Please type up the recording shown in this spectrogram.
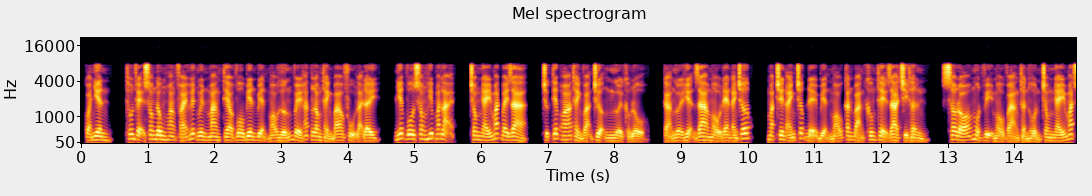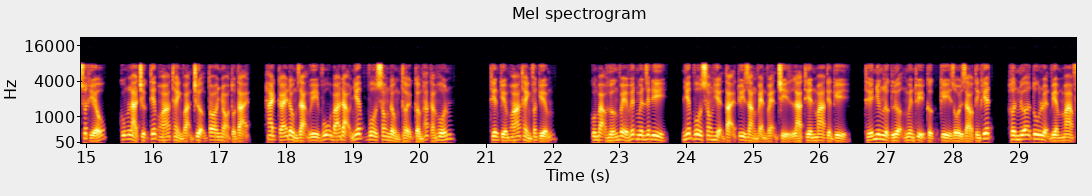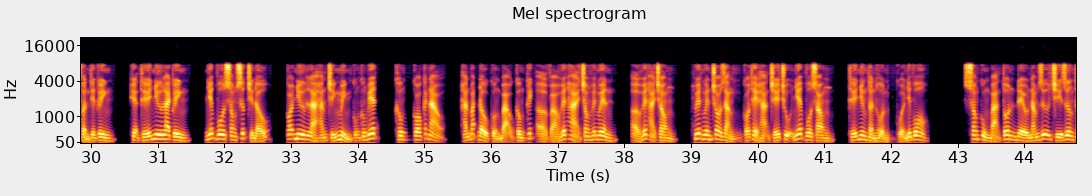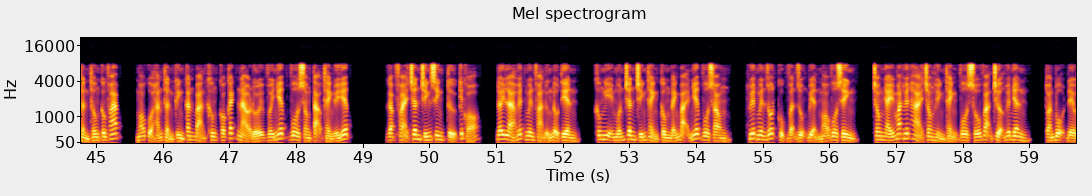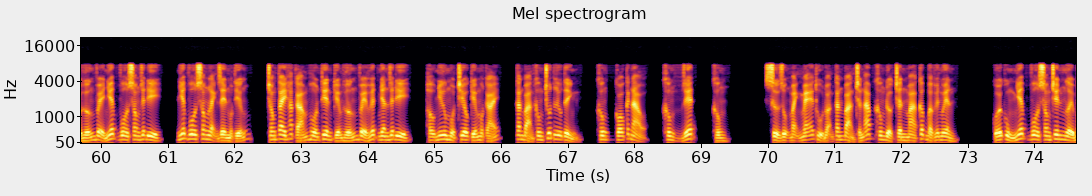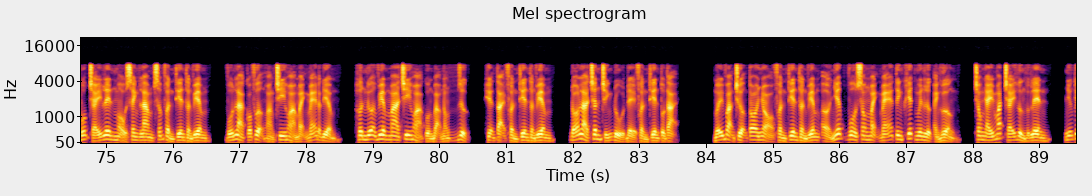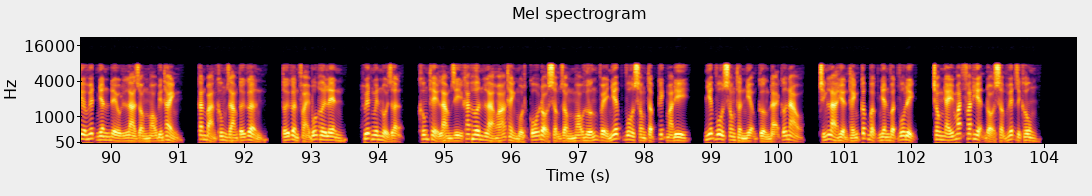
Quả nhiên, thôn vệ song Đông Hoang phái huyết nguyên mang theo vô biên biển máu hướng về Hắc Long thành bao phủ lại đây, Nhiếp Vô Song híp mắt lại, trong nháy mắt bay ra, trực tiếp hóa thành vạn trượng người khổng lồ, cả người hiện ra màu đen ánh chớp, mặt trên ánh chớp để biển máu căn bản không thể ra chỉ thân, sau đó một vị màu vàng thần hồn trong nháy mắt xuất hiếu, cũng là trực tiếp hóa thành vạn trượng to nhỏ tồn tại, hai cái đồng dạng uy vũ bá đạo Nhiếp Vô Song đồng thời cầm hắc cám hỗn, thiên kiếm hóa thành phân kiếm, côn bạo hướng về huyết nguyên giết đi, Nhiếp Vô Song hiện tại tuy rằng vẹn vẹn chỉ là thiên ma tiền kỳ, thế nhưng lực lượng nguyên thủy cực kỳ dồi dào tinh khiết, hơn nữa tu luyện viêm ma phần thiên kinh, hiện thế như lai kinh, Nhiếp Vô Song sức chiến đấu, coi như là hắn chính mình cũng không biết, không có cách nào, hắn bắt đầu cuồng bạo công kích ở vào huyết hải trong huyết nguyên ở huyết hải trong huyết nguyên cho rằng có thể hạn chế trụ nhiếp vô song thế nhưng thần hồn của nhiếp vô song cùng bản tôn đều nắm giữ trí dương thần thông công pháp máu của hắn thần kinh căn bản không có cách nào đối với nhiếp vô song tạo thành uy hiếp. Gặp phải chân chính sinh tử kiếp khó đây là huyết nguyên phản ứng đầu tiên không nghĩ muốn chân chính thành công đánh bại nhiếp vô song, huyết nguyên rốt cục vận dụng biển máu vô sinh, trong nháy mắt huyết hải trong hình thành vô số vạn trượng huyết nhân, toàn bộ đều hướng về nhiếp vô song giết đi. Nhiếp vô song lạnh rên một tiếng, trong tay hắc cám hồn tiên kiếm hướng về huyết nhân giết đi, hầu như một chiêu kiếm một cái, căn bản không chút lưu tình, không có cách nào, không giết, không. Sử dụng mạnh mẽ thủ đoạn căn bản chấn áp không được chân ma cấp bậc huyết nguyên. Cuối cùng nhiếp vô song trên người bốc cháy lên màu xanh lam sấm phần thiên thần viêm, vốn là có phượng hoàng chi hỏa mạnh mẽ đặc điểm, hơn nữa viêm ma chi hỏa cuồng bạo nóng rực, hiện tại phần thiên thần viêm đó là chân chính đủ để phần thiên tồn tại. Mấy vạn trượng to nhỏ phần thiên thần viêm ở nhiếp vô song mạnh mẽ tinh khiết nguyên lực ảnh hưởng, trong nháy mắt cháy hừng hực lên, những kêu huyết nhân đều là dòng máu biến thành, căn bản không dám tới gần tới gần phải bốc hơi lên, huyết nguyên nổi giận, không thể làm gì khác hơn là hóa thành một cỗ đỏ sậm dòng máu hướng về nhiếp vô song tập kích mà đi, nhiếp vô song thần niệm cường đại cỡ nào, chính là hiện thánh cấp bậc nhân vật vô địch, trong nháy mắt phát hiện đỏ sậm huyết dịch không.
